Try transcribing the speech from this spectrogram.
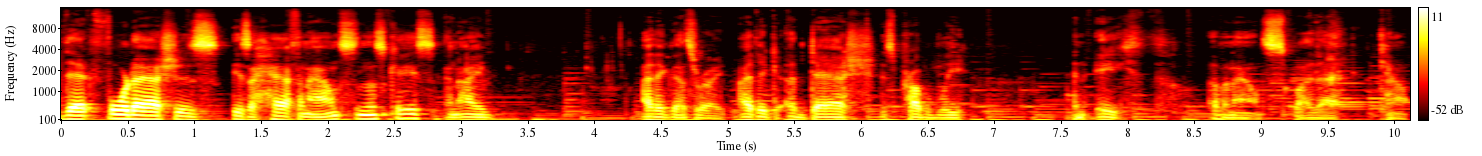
that four dashes is a half an ounce in this case, and I I think that's right. I think a dash is probably an eighth of an ounce by that count.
